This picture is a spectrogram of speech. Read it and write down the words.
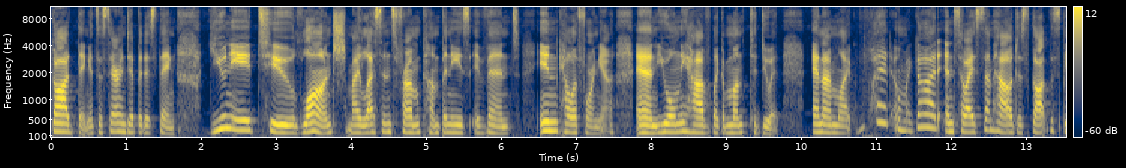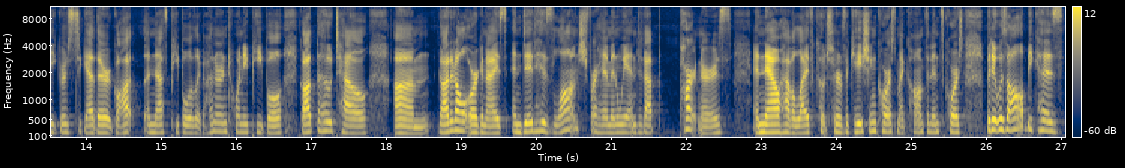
God thing. It's a serendipitous thing. You need to launch my lessons from companies event in California, and you only have like a month to do it. And I'm like, what? Oh my God. And so I somehow just got the speakers together, got enough people, like 120 people, got the hotel, um, got it all organized, and did his launch for him. And we ended up partners and now have a life coach certification course, my confidence course. But it was all because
